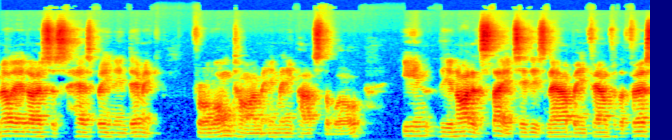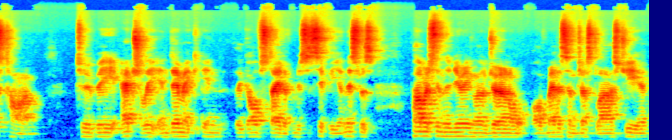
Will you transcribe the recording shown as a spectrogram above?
melioidosis has been endemic for a long time in many parts of the world, in the United States, it is now being found for the first time to be actually endemic in the Gulf state of Mississippi. And this was published in the New England Journal of Medicine just last year,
